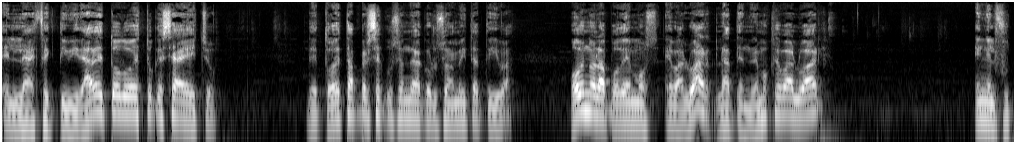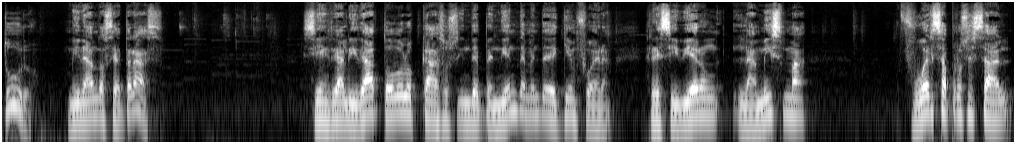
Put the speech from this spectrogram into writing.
la efectividad de todo esto que se ha hecho, de toda esta persecución de la corrupción administrativa, hoy no la podemos evaluar, la tendremos que evaluar en el futuro, mirando hacia atrás. Si en realidad todos los casos, independientemente de quién fuera, recibieron la misma fuerza procesal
